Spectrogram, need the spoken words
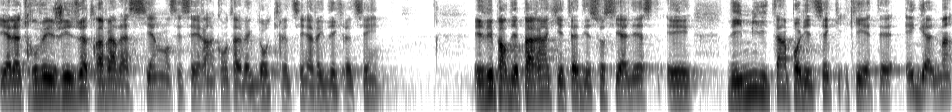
et elle a trouvé Jésus à travers la science et ses rencontres avec d'autres chrétiens, avec des chrétiens. Élevée par des parents qui étaient des socialistes et des militants politiques qui étaient également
